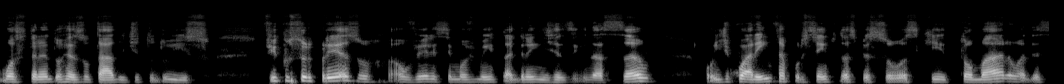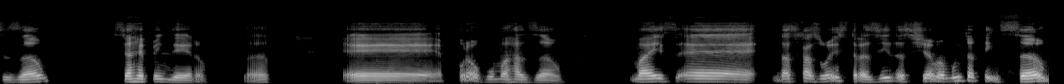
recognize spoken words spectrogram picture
mostrando o resultado de tudo isso. Fico surpreso ao ver esse movimento da grande resignação, onde 40% das pessoas que tomaram a decisão se arrependeram, né? é, por alguma razão. Mas é, das razões trazidas chama muito atenção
